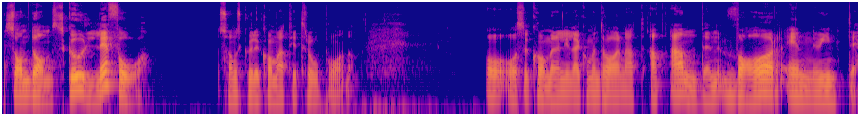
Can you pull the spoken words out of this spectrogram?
Som de skulle få. Som skulle komma till tro på honom. Och, och så kommer den lilla kommentaren att, att anden var ännu inte.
